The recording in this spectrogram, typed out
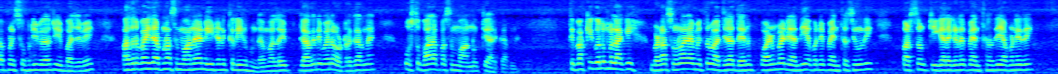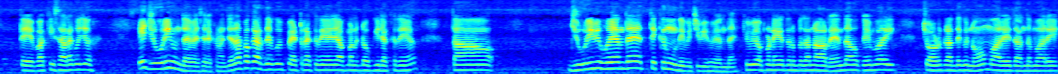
ਆਪਣੀ ਸੁਪਰੀ ਵਗੈਰਾ ਚੀਜ਼ ਬਚ ਜਾਵੇ ਅਦਰਵਾਈਜ਼ ਆਪਣਾ ਸਮਾਨ ਹੈ ਨੀਟ ਐਂਡ ਕਲੀਨ ਹੁੰਦਾ ਮਤਲਬ ਗਾਹਕ ਦੇ ਪਹਿਲਾਂ ਆਰਡਰ ਕਰਨਾ ਉਸ ਤੋਂ ਬਾਅਦ ਆਪਾਂ ਸਮਾਨ ਨੂੰ ਤਿਆਰ ਕਰਨਾ ਹੈ। ਤੇ ਬਾਕੀ ਕੁੱਲ ਮਿਲਾ ਕੇ ਬੜਾ ਸੋਹਣਾ ਰਿਹਾ ਮਿੱਤਰੋ ਅੱਜ ਦਾ ਦਿਨ। ਅਪਾਇੰਟਮੈਂਟ ਲੈਂਦੀ ਆਪਣੇ ਪੈਂਥਰ ਸਿੰਘ ਦੀ, ਪਰਸੋਂ ਟੀਕਾ ਲੱਗਣਾ ਪੈਂਥਰ ਦੀ ਆਪਣੇ ਦੇ। ਤੇ ਬਾਕੀ ਸਾਰਾ ਕੁਝ ਇਹ ਜ਼ਰੂਰੀ ਹੁੰਦਾ ਵੈਸੇ ਰੱਖਣਾ। ਜਦੋਂ ਆਪਾਂ ਘਰ ਦੇ ਕੋਈ ਪੈਟ ਰੱਖਦੇ ਆ ਜਾਂ ਮਤਲਬ ਡੌਗੀ ਰੱਖਦੇ ਆ ਤਾਂ ਜ਼ਰੂਰੀ ਵੀ ਹੋ ਜਾਂਦਾ ਹੈ ਤੇ ਕਾਨੂੰਨ ਦੇ ਵਿੱਚ ਵੀ ਹੋ ਜਾਂਦਾ ਕਿਉਂਕਿ ਆਪਣੇ, ਤੁਹਾਨੂੰ ਪਤਾ ਨਾਲ ਰਹਿੰਦਾ ਉਹ ਕਈ ਵਾਰੀ ਚੌੜ ਕਰਦੇ ਕੋਈ ਨਹੁੰ ਮਾਰੇ, ਦੰਦ ਮਾਰੇ,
